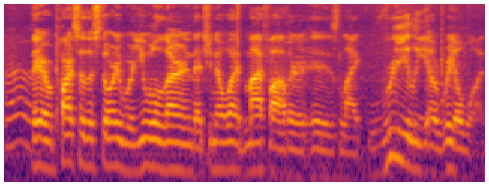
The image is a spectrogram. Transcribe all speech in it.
Oh. there are parts of the story where you will learn that you know what, my father is like really a real one.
